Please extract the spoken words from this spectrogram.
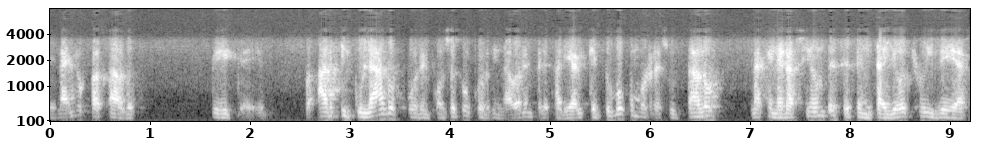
el año pasado, eh, articulado por el Consejo Coordinador Empresarial, que tuvo como resultado la generación de 68 ideas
